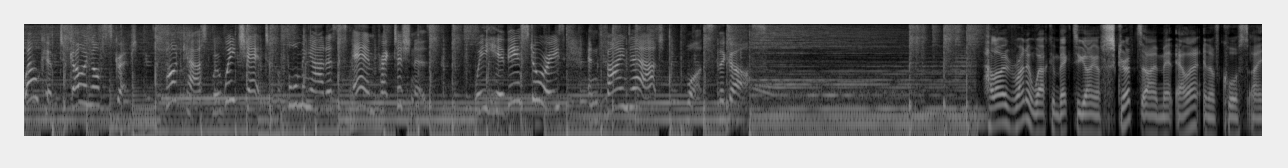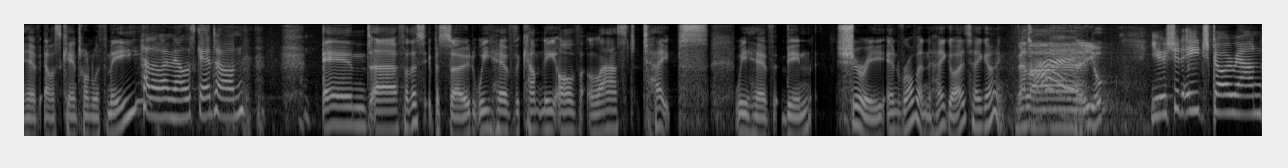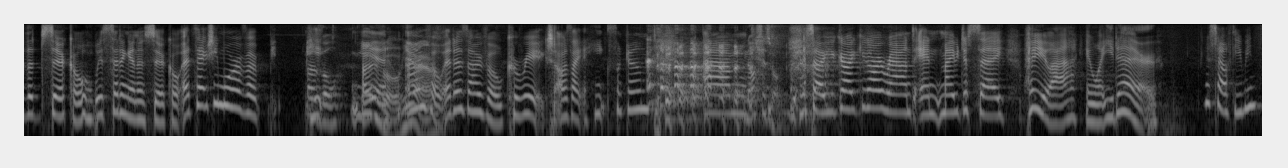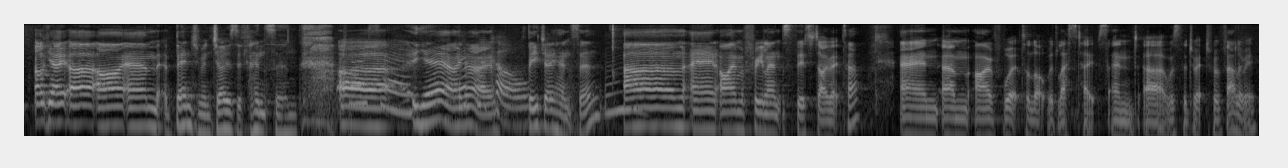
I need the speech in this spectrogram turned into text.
Welcome to Going Off Script, a podcast where we chat to performing artists and practitioners. We hear their stories and find out what's the goss. Hello, everyone, and welcome back to Going Off Script. I'm Matt Eller, and of course, I have Alice Canton with me. Hello, I'm Alice Canton. And uh, for this episode, we have the company of Last Tapes. We have Ben, Cherie, and Robin. Hey, guys, how you going? Hey, yo. You should each go around the circle. We're sitting in a circle. It's actually more of a Oval. Yeah, Oval, yeah. oval. It is oval. Correct. I was like hexagon. Um, Not at all. so you go, you go around and maybe just say who you are and what you do. Let's start you, Ben. Okay, uh, I am Benjamin Joseph Henson. Uh, Joseph. yeah, I know. BJ Henson. Um, and I'm a freelance theatre director. And um, I've worked a lot with Last Tapes and uh, was the director of Valerie.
